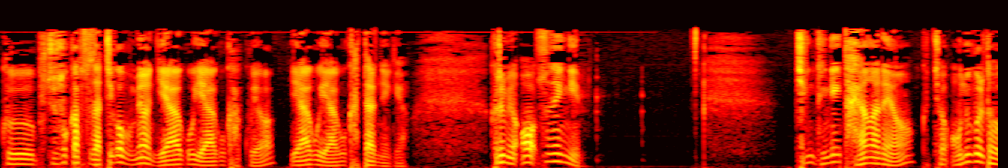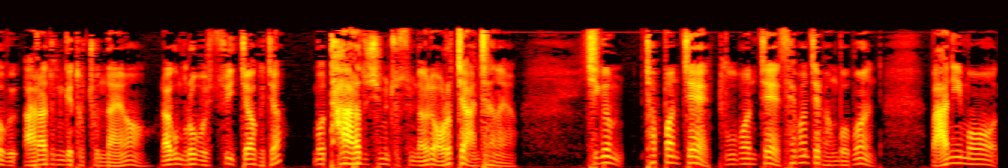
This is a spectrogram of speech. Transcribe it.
그 주소값을 다 찍어보면 얘하고 얘하고 같고요. 얘하고 얘하고 같다는 얘기예요. 그러면 어 선생님 지금 굉장히 다양하네요. 그쵸? 어느 걸 더 알아두는 게 더 좋나요? 라고 물어볼 수 있죠. 그죠? 뭐 다 알아두시면 좋습니다. 그리고 어렵지 않잖아요. 지금 첫 번째, 두 번째, 세 번째 방법은 많이 뭐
